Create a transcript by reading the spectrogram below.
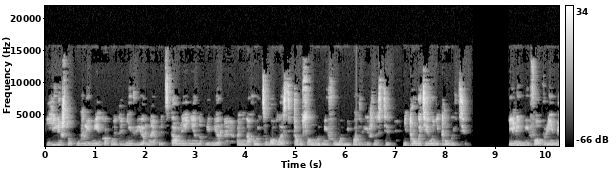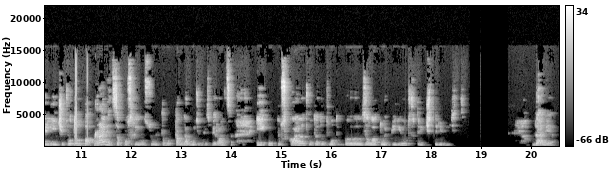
Или, что хуже, имеют какое-то неверное представление, например, они находятся во власти того самого мифа о неподвижности. Не трогайте его, не трогайте. Или мифа «время лечит». Вот он поправится после инсульта, вот тогда будем разбираться, и упускают вот этот вот э, золотой период в 3-4 месяца. Далее,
